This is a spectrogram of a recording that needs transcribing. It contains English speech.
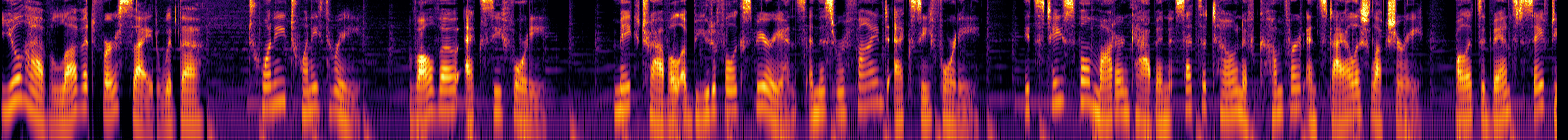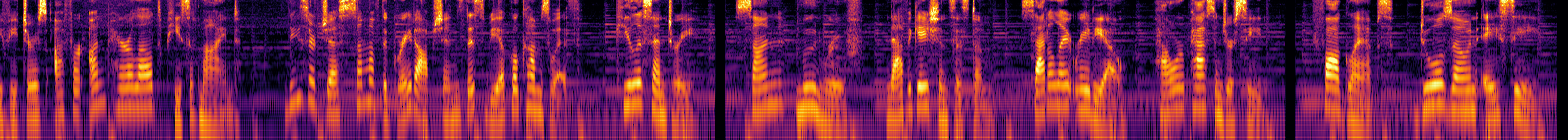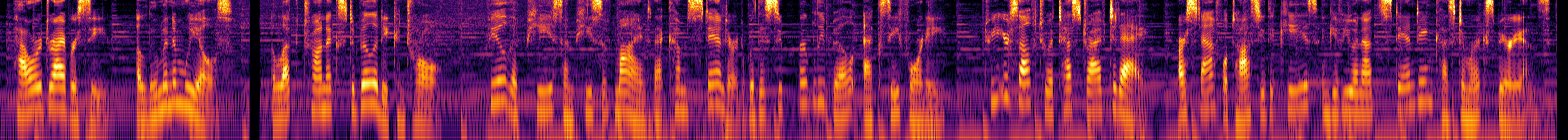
You'll have love at first sight with the 2023 Volvo XC40. Make travel a beautiful experience in this refined XC40. Its tasteful modern cabin sets a tone of comfort and stylish luxury, while its advanced safety features offer unparalleled peace of mind. These are just some of the great options this vehicle comes with. Keyless entry, sun, moonroof, navigation system, satellite radio, power passenger seat, fog lamps, dual zone AC, power driver seat, aluminum wheels, electronic stability control. Feel the peace and peace of mind that comes standard with a superbly built XC40. Treat yourself to a test drive today. Our staff will toss you the keys and give you an outstanding customer experience.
